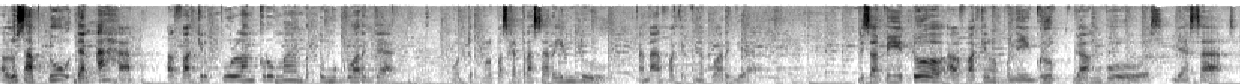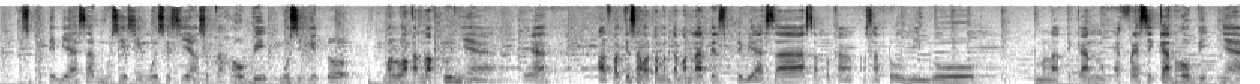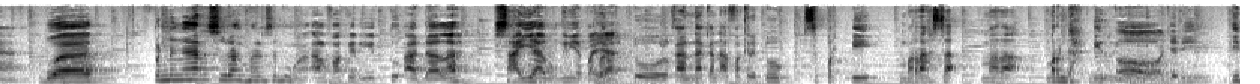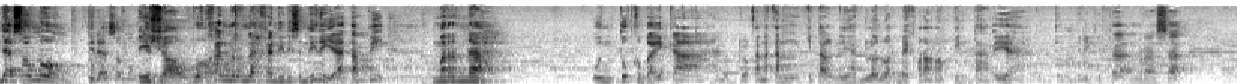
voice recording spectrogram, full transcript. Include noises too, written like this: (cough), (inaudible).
Lalu Sabtu dan Ahad Al Fakir pulang ke rumah bertemu keluarga untuk melepaskan rasa rindu karena Al Fakir punya keluarga. Di samping itu Al Fakir mempunyai grup gambus biasa seperti biasa musisi-musisi yang suka hobi musik itu meluangkan waktunya ya. Al Fakir sama teman-teman latihan seperti biasa Sabtu Sabtu Minggu melatihkan mengekspresikan hobinya. Buat pendengar Surahman semua, Al Fakir itu adalah saya mungkin ya Pak ya. Betul, karena kan Al Fakir itu seperti merasa mera- merendah diri. Oh, jadi tidak sombong, tidak sombong. Insya Allah. bukan merendahkan diri sendiri ya, tapi merendah untuk kebaikan. Betul, karena kan kita lihat di luar-luar baik orang-orang pintar. Iya, betul. Jadi kita merasa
